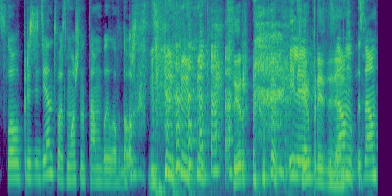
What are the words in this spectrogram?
слово президент, возможно, там было в должности. Сыр. Или президент. Зам,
